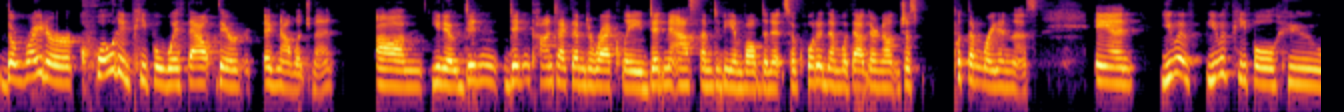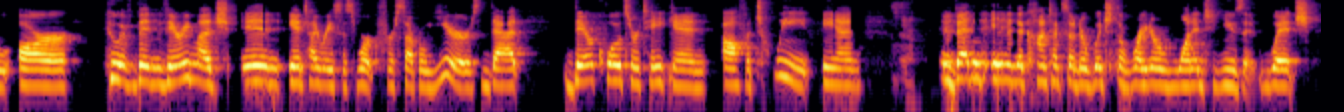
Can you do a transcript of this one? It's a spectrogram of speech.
the writer quoted people without their acknowledgement um, you know didn't didn't contact them directly didn't ask them to be involved in it so quoted them without their not just put them right in this and you have you have people who are who have been very much in anti-racist work for several years that their quotes are taken off a tweet and yeah. embedded in, in the context under which the writer wanted to use it which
